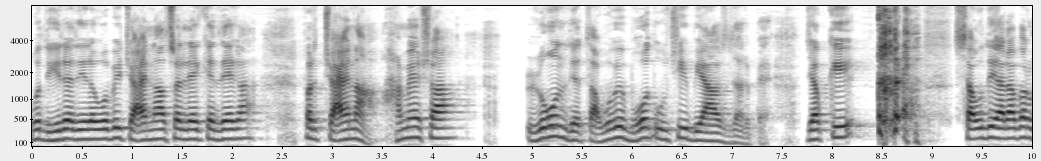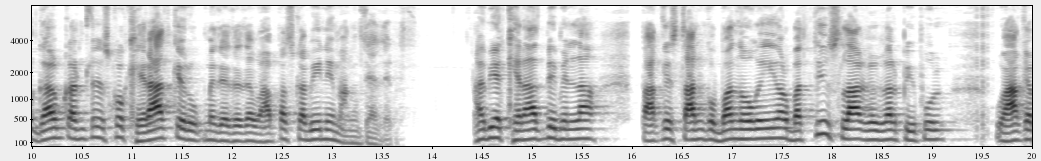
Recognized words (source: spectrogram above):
वो धीरे धीरे वो भी चाइना से लेके देगा, पर चाइना हमेशा लोन देता, वो भी बहुत ऊँची ब्याज दर पे। जबकि सऊदी अरब और गर्व कंट्रीज़ को खैरात के रूप में देते थे, वापस कभी नहीं मांगते थे। अब ये खैरात भी मिलना पाकिस्तान को बंद हो गई और बत्तीस लाख अगर पीपुल वहाँ के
